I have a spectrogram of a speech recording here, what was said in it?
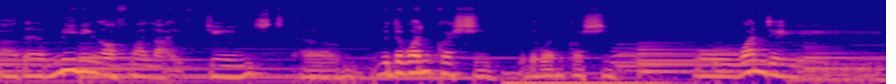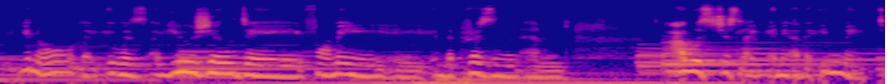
Uh, the meaning of my life changed um, with the one question the one question. Or one day, you know, like it was a usual day for me in the prison, and I was just like any other inmate.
